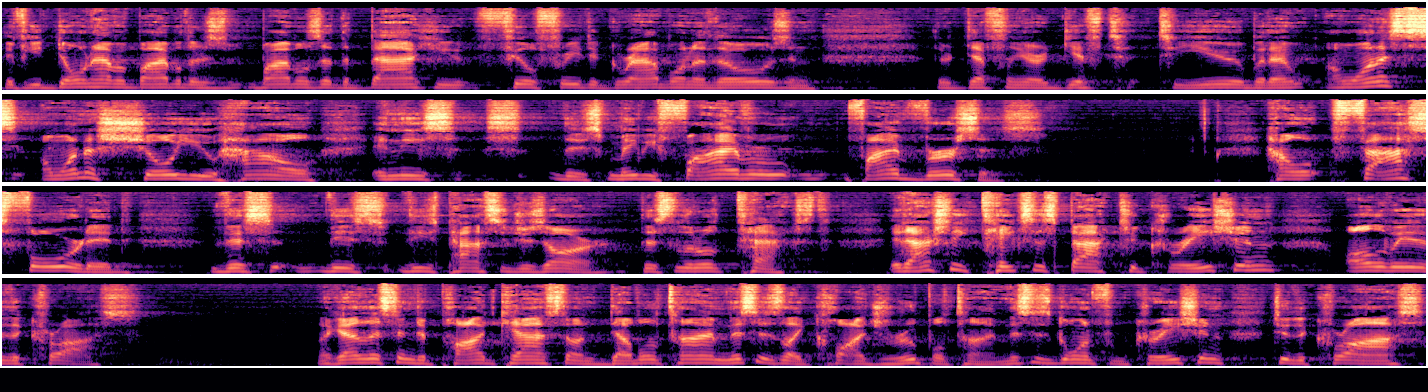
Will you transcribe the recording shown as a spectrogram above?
if you don't have a Bible, there's Bibles at the back. You feel free to grab one of those and they're definitely our gift to you. But I, I want to I want to show you how in these these maybe five or five verses, how fast forwarded this these these passages are. This little text. It actually takes us back to creation all the way to the cross. Like I listened to podcasts on double time. This is like quadruple time. This is going from creation to the cross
